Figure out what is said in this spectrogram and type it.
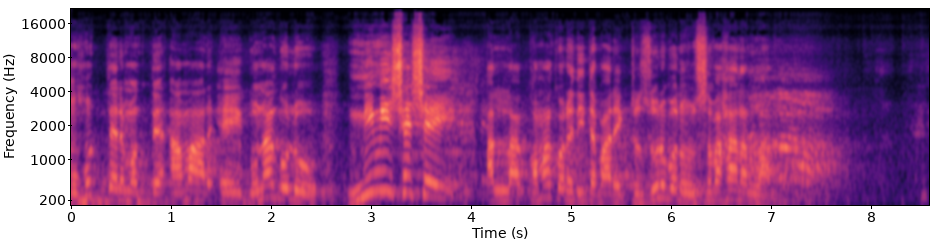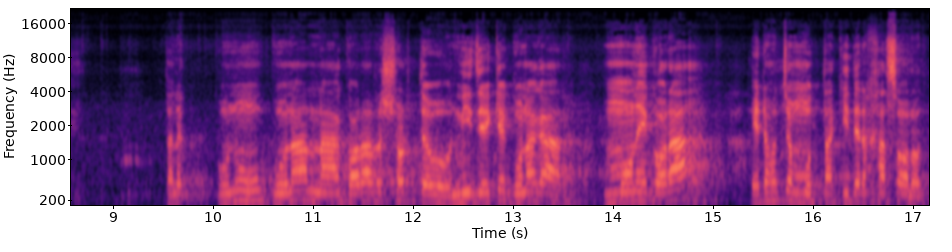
মুহূর্তের মধ্যে আমার এই গুণাগুলো নিমিশেষেই আল্লাহ ক্ষমা করে দিতে পারে। একটু জোর বলুন সুবাহান আল্লাহ তাহলে কোনো গুণা না করার সত্ত্বেও নিজেকে গুণাগার মনে করা, এটা হচ্ছে মোত্তাকিদের খাসলত।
